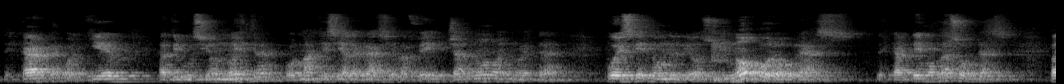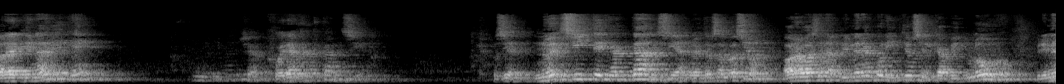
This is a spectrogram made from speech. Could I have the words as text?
Descarta cualquier atribución nuestra, por más que sea la gracia, la fe, ya no es nuestra, pues es don de Dios, no por obras, descartemos las obras, para que nadie ¿qué? O sea, fuera jactancia. O sea, no existe jactancia en nuestra salvación. Ahora vas a 1 Corintios, el capítulo 1. 1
